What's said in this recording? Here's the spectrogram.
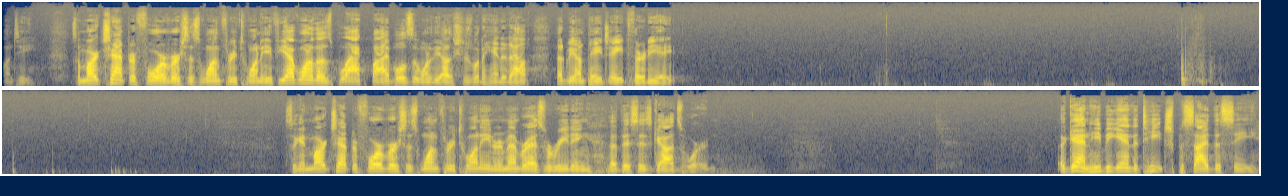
20. So, Mark chapter 4, verses 1 through 20. If you have one of those black Bibles that one of the ushers would have handed out, that'd be on page 838. So, again, Mark chapter 4, verses 1 through 20. And remember, as we're reading, that this is God's Word. Again, he began to teach beside the sea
